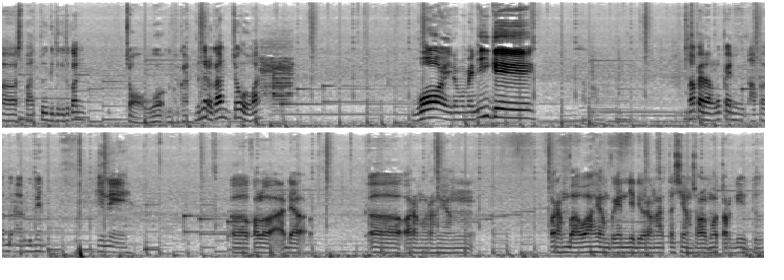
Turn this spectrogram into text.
eh, sepatu gitu-gitu kan cowok gitu kan. Bener kan? Cowok kan? Woi, udah mau main IG. Kenapa Rel? Lo pengen apa berargumen? ini eh, kalau ada eh, orang-orang yang orang bawah yang pengen jadi orang atas yang soal motor gitu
